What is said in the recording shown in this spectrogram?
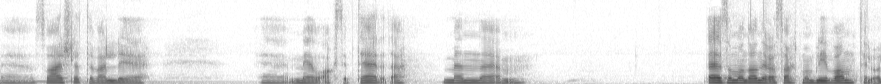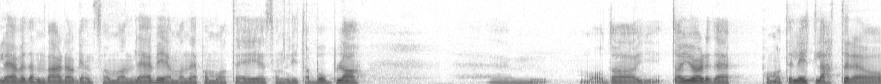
Uh, så jeg sletter veldig med å akseptere det. Men det er som Daniel har sagt, man blir vant til å leve den hverdagen som man lever i. Man er på en måte i en sånn lita boble. Um, og da, da, gjør det det på en måte litt lettere å,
